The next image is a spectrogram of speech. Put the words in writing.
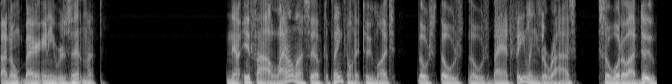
I don't bear any resentment. Now, if I allow myself to think on it too much, those those those bad feelings arise. So what do I do?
